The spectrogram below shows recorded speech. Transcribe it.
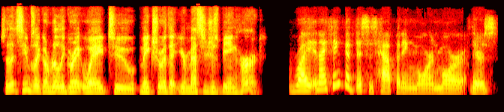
So that seems like a really great way to make sure that your message is being heard. Right. And I think that this is happening more and more. There's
